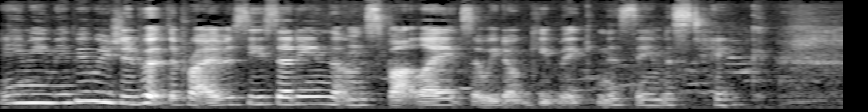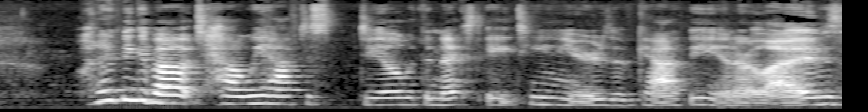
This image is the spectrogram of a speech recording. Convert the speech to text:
Amy, maybe we should put the privacy settings on the spotlight so we don't keep making the same mistake. When I think about how we have to deal with the next 18 years of Kathy in our lives,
